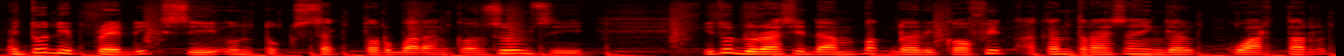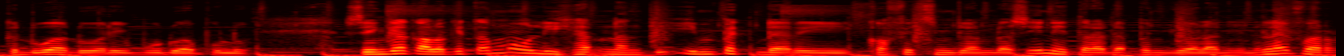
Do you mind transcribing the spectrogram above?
itu diprediksi untuk sektor barang konsumsi itu durasi dampak dari COVID akan terasa hingga kuartal kedua 2020. Sehingga kalau kita mau lihat nanti impact dari COVID-19 ini terhadap penjualan Unilever,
